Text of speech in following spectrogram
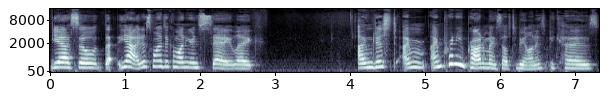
yeah, so that, yeah, I just wanted to come on here and say like I'm just I'm I'm pretty proud of myself to be honest because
